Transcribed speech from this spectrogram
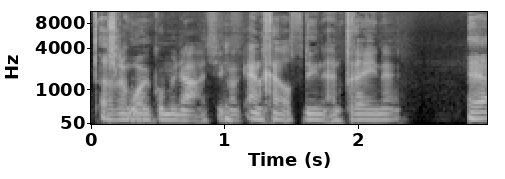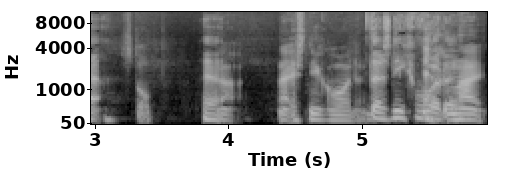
dat, is een cool. mooie combinatie. Dan kan ik en geld verdienen en trainen. Ja, Stop. Ja. Nou, nou, is niet geworden. dat is niet geworden. Nee.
